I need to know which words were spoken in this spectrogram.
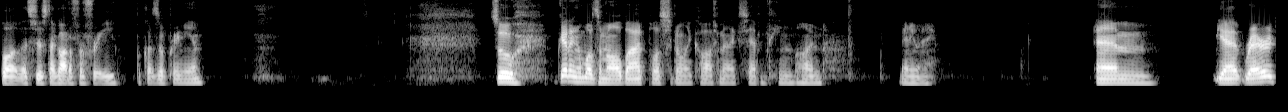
But it's just I got it for free because of premium. So getting it wasn't all bad. Plus, it only cost me like seventeen pound. Anyway, um, yeah, rare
